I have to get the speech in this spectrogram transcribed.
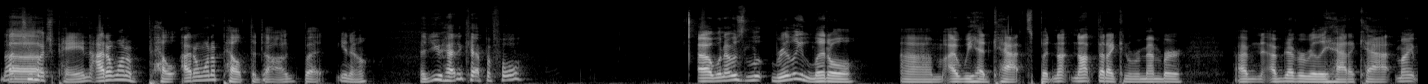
Not too much pain. I don't want to pelt. I don't want to pelt the dog, but you know, Have you had a cat before? uh, when I was l- really little, um, I we had cats, but not not that I can remember. I've n- I've never really had a cat. My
